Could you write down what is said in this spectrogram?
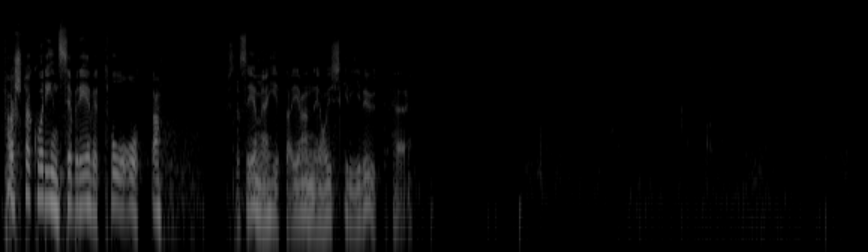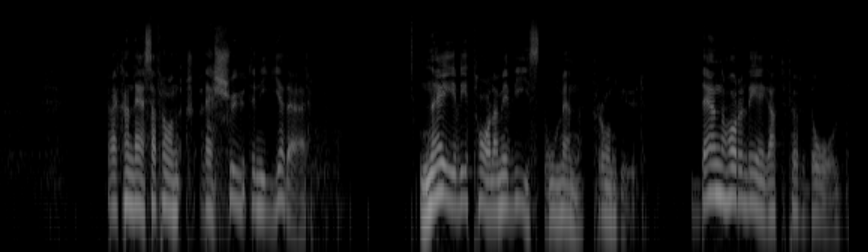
första Korinthierbrevet 2.8. Vi ska se om jag hittar igen, jag har ju skrivit ut det här. Jag kan läsa från vers 7 till 9 där. Nej, vi talar med visdomen från Gud. Den har legat fördold.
